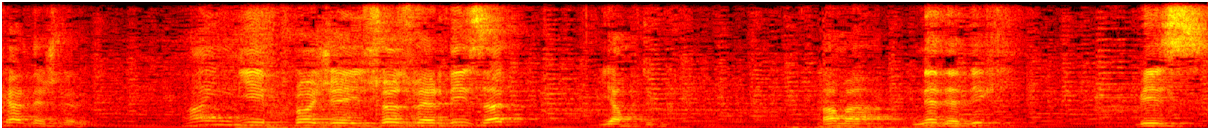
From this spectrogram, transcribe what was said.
kardeşlerim, hangi projeyi söz verdiysek yaptık. Ama ne dedik? Biz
